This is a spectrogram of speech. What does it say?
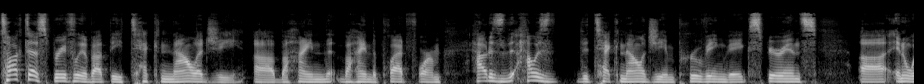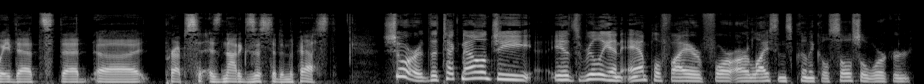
talk to us briefly about the technology uh, behind the, behind the platform. How does the, how is the technology improving the experience uh, in a way that that uh, perhaps has not existed in the past? Sure, the technology is really an amplifier for our licensed clinical social worker.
